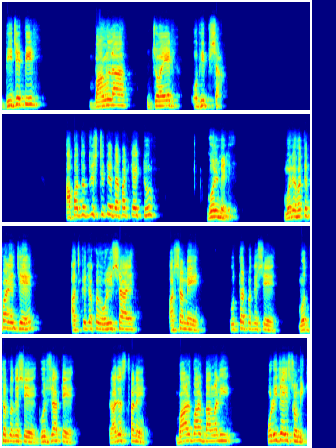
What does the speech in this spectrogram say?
বিজেপির বাংলা জয়ের অভিপ্সা। আপাত দৃষ্টিতে ব্যাপারটা একটু গোলমেলে। মনে হতে পারে যে আজকে যখন ওড়িশায়, আসামে, উত্তরপ্রদেশে মধ্যপ্রদেশে, গুজরাটে, রাজস্থানে বারবার বাঙালি পরিযায়ী শ্রমিক।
